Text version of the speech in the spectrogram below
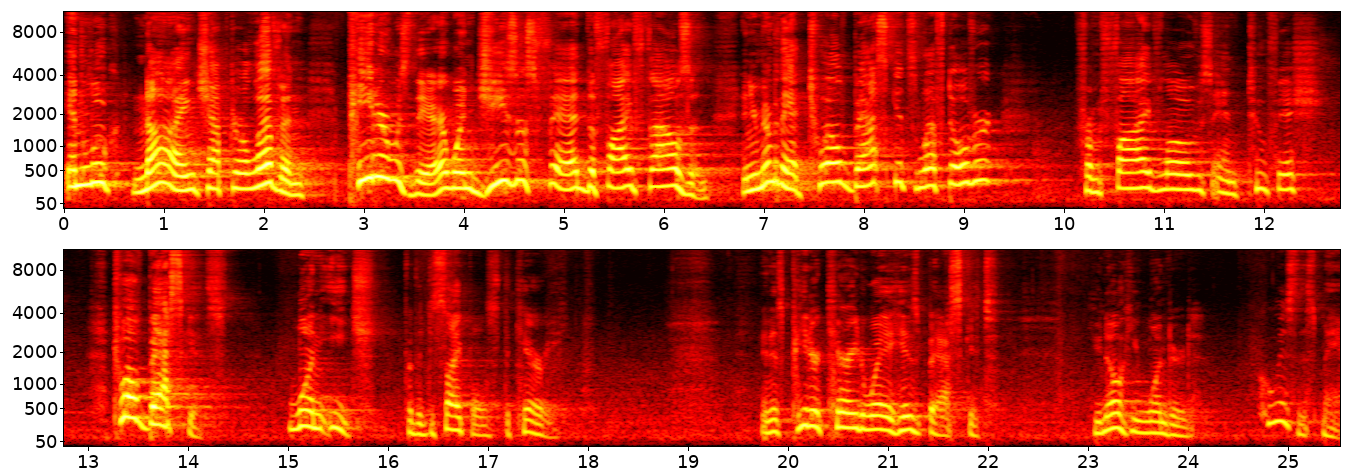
In Luke 9, chapter 11, Peter was there when Jesus fed the 5,000. And you remember they had 12 baskets left over from five loaves and two fish? 12 baskets, one each for the disciples to carry. And as Peter carried away his basket, you know he wondered, who is this man?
